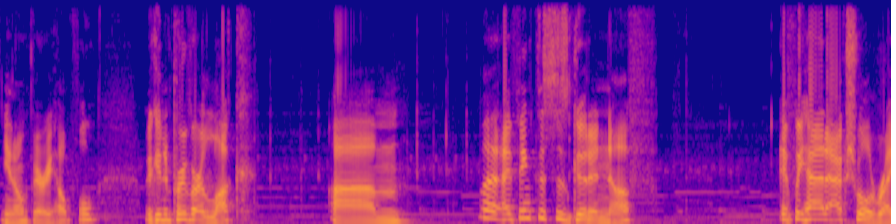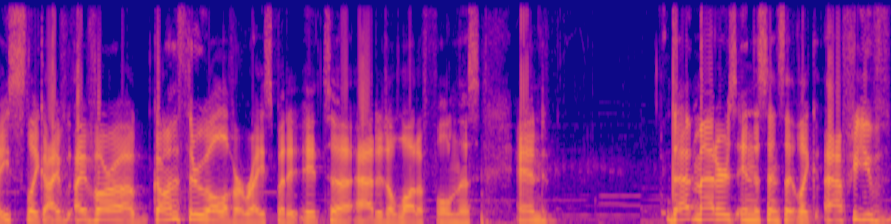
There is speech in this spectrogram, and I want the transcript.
you know, very helpful. We can improve our luck. Um, but I think this is good enough. If we had actual rice, like I've I've uh, gone through all of our rice, but it, it uh, added a lot of fullness, and that matters in the sense that like after you've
